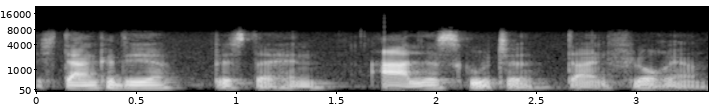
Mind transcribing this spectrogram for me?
Ich danke dir. Bis dahin. Alles Gute, dein Florian.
